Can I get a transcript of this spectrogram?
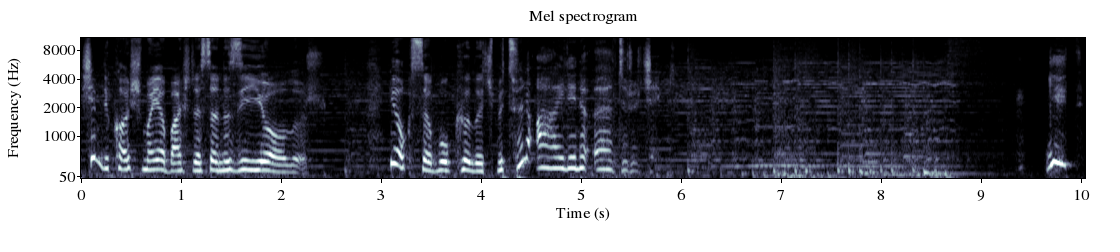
Şimdi koşmaya başlasanız iyi olur. Yoksa bu kılıç bütün aileni öldürecek. Git.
